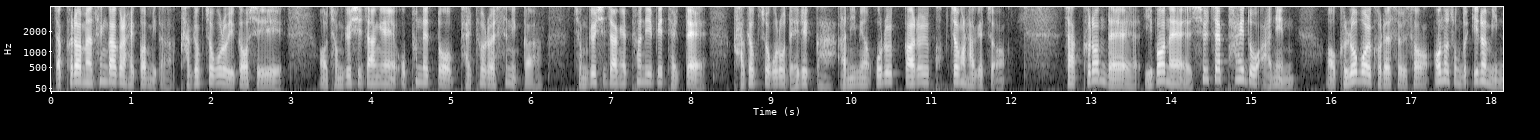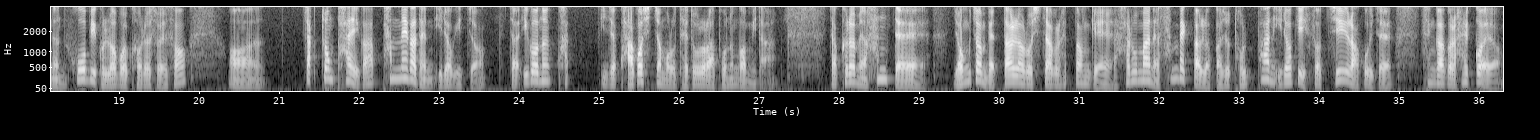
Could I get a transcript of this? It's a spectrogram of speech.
자, 그러면 생각을 할 겁니다. 가격적으로 이것이 어, 정규 시장에 오픈넷도 발표를 했으니까 정규 시장에 편입이 될 때 가격적으로 내릴까 아니면 오를까를 걱정을 하겠죠. 자 그런데 이번에 실제 파이도 아닌 어, 글로벌 거래소에서 어느 정도 이름이 있는 후오비 글로벌 거래소에서 어, 짝퉁 파이가 판매가 된 이력이 있죠. 자 이거는 과, 이제 과거 시점으로 되돌아 보는 겁니다. 자 그러면 한때 0. 몇 달러로 시작을 했던 게 하루 만에 300달러까지 돌파한 이력이 있었지라고 이제 생각을 할 거예요.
